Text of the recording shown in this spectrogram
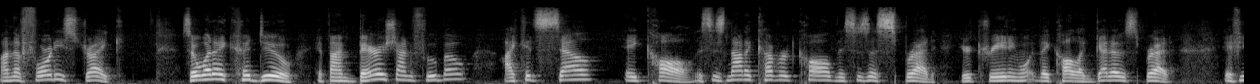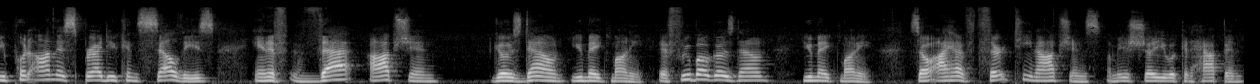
on the 40 strike. So, what I could do, if I'm bearish on Fubo, I could sell a call. This is not a covered call, this is a spread. You're creating what they call a ghetto spread. If you put on this spread, you can sell these. And if that option goes down, you make money. If Fubo goes down, you make money. So I have 13 options. Let me just show you what could happen.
